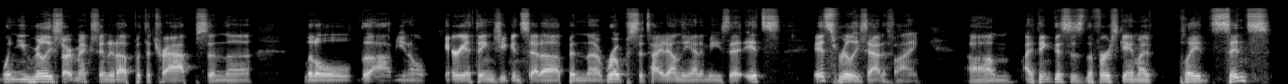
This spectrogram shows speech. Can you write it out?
when you really start mixing it up with the traps and the little, the, uh, you know, area things you can set up and the ropes to tie down the enemies, that it's it's really satisfying. Um, I think this is the first game I've played since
